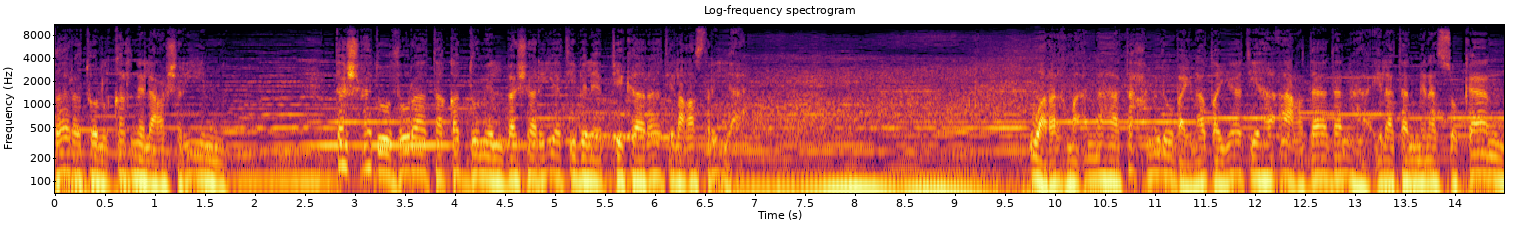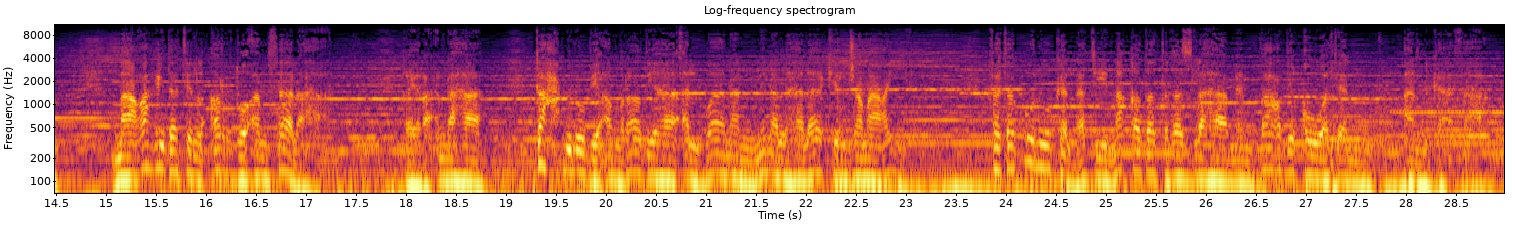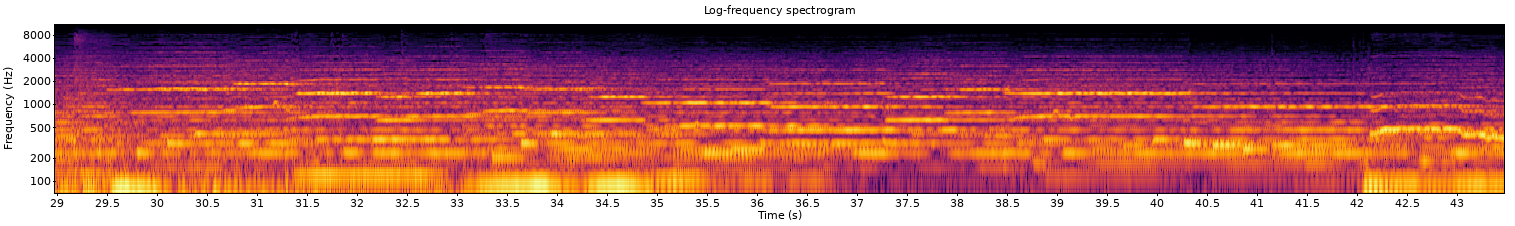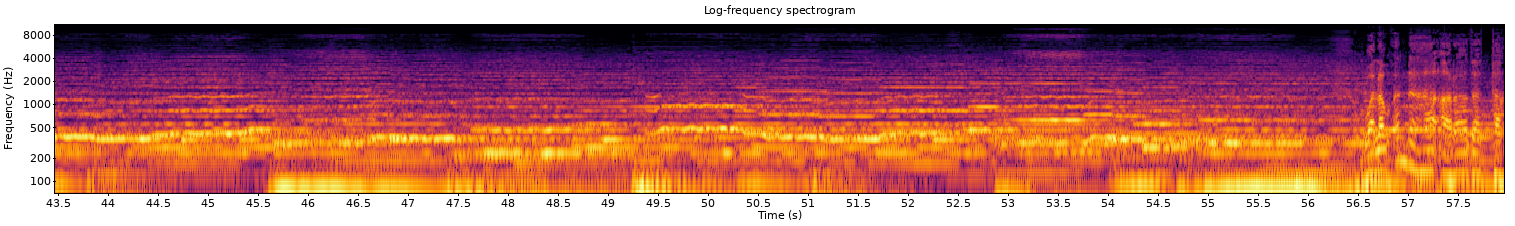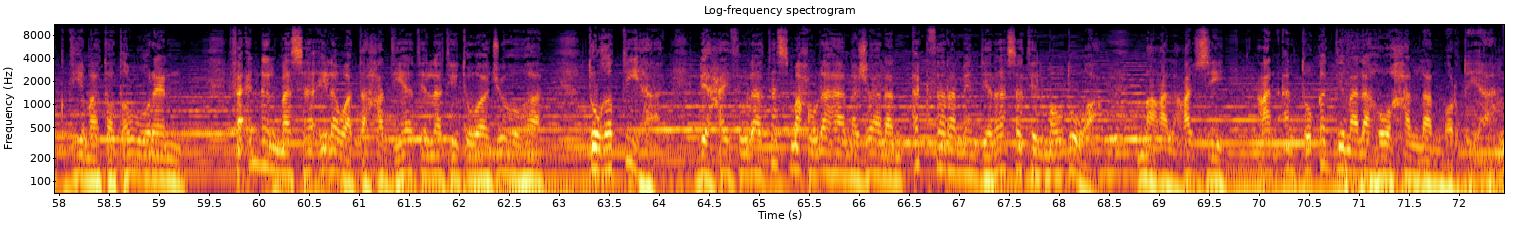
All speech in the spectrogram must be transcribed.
حضارة القرن العشرين تشهد ذرى تقدم البشرية بالابتكارات العصرية. ورغم أنها تحمل بين طياتها أعدادا هائلة من السكان ما عهدت الأرض أمثالها غير أنها تحمل بأمراضها ألوانا من الهلاك الجماعي فتكون كالتي نقضت غزلها من بعد قوة أنكاثا. ولو أنها أرادت تقديم تطور فإن المسائل والتحديات التي تواجهها تغطيها بحيث لا تسمح لها مجالا أكثر من دراسة الموضوع مع العجز عن أن تقدم له حلا مرضيا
